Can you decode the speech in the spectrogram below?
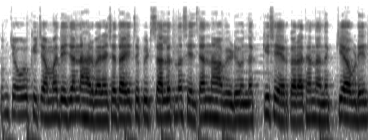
तुमच्या ओळखीच्या मध्ये ज्यांना हरभऱ्याच्या डाळीचं पीठ चालत नसेल त्यांना हा व्हिडिओ नक्की शेअर करा. त्यांना नक्की आवडेल.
